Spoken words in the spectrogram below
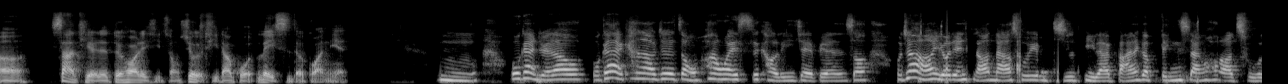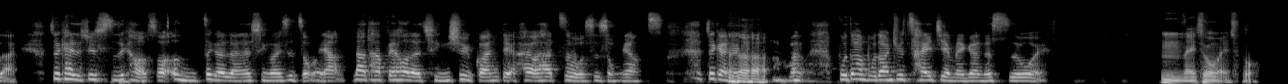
呃，萨提尔的对话练习中就有提到过类似的观念。嗯，我感觉到，我刚才看到就是这种换位思考、理解别人的时候，我就好像有点想要拿出一个纸笔来把那个冰山画出来，就开始去思考说，嗯，这个人的行为是怎么样，那他背后的情绪、观点，还有他自我是什么样子，就感觉 我们不断不断去拆解每个人的思维。嗯，没错没错。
